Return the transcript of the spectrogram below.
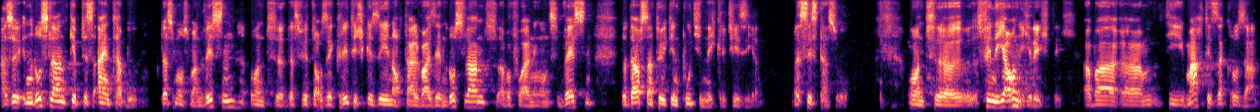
Also in Russland gibt es ein Tabu. Das muss man wissen und äh, das wird auch sehr kritisch gesehen, auch teilweise in Russland, aber vor allen Dingen uns im Westen. Du darfst natürlich den Putin nicht kritisieren. Das ist das so. Und äh, das finde ich auch nicht richtig. Aber ähm, die Macht ist sakrosant.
